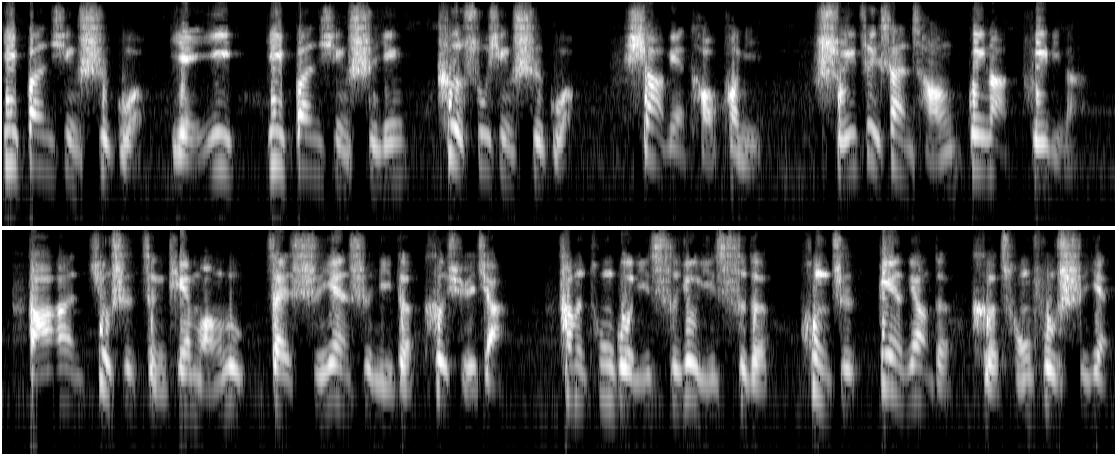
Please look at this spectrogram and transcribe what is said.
一般性是果；演绎一般性是因，特殊性是果。下面考考你，谁最擅长归纳推理呢？答案就是整天忙碌在实验室里的科学家，他们通过一次又一次的控制变量的可重复试验，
